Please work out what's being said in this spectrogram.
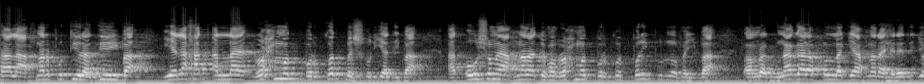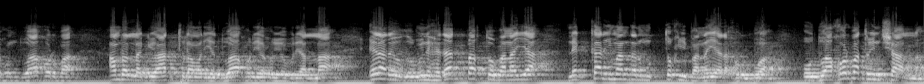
তালা আপনার প্রতি রাজি হইবা এলাকাত আল্লাহ রহমত, বরকত বেশ সরিয়া দিবা। আর ওই সময় আপনারা যখন রহমত, বরকত পরিপূর্ণ হইবা, আমরা গুণাগার ফল লাগিয়ে আপনারা হেরেদি যখন দোয়া করবা, আমরা লাগিয়ে হাত তোলা মারিয়া দোয়া করিয়া হইয়া বলি, আল্লাহ এরারেও জমিন হেদায়ত প্রাপ্ত বানাইয়া, নেককার ইমানদার মুত্তকি বানাইয়া রাখো রাখবা ও দোয়া করবা তো ইনশাআল্লাহ।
